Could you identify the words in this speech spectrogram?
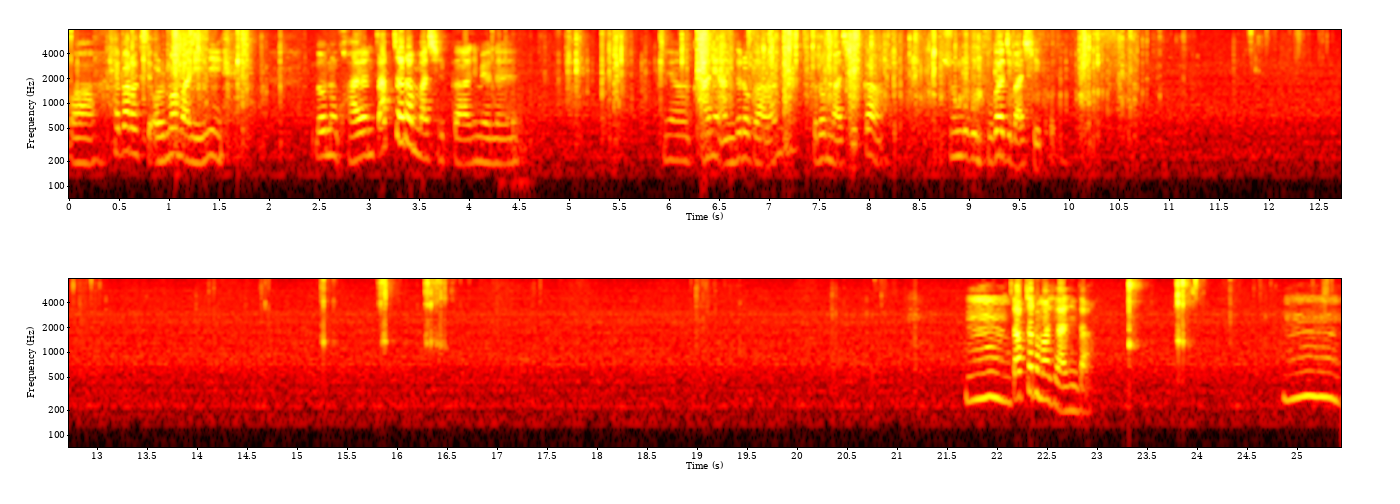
와 해바라기 얼마만이니? 너는 과연 짭짤한 맛일까 아니면은 그냥 간이 안 들어간 그런 맛일까? 중국은 두 가지 맛이 있거든. 음, 짭짤한 맛이 아니다. 음,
